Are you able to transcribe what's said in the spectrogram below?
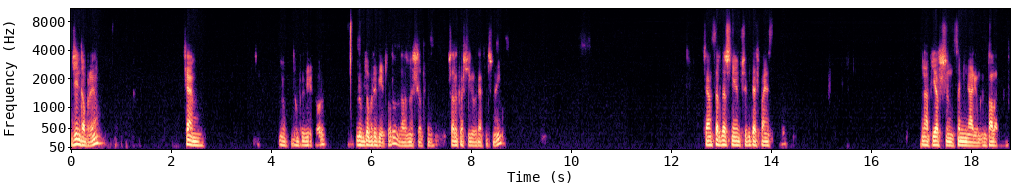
Dzień dobry. Chciałem lub dobry wieczór, lub dobry wieczór, w zależności od szerokości geograficznej. Chciałem serdecznie przywitać Państwa na pierwszym seminarium Empowerment.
